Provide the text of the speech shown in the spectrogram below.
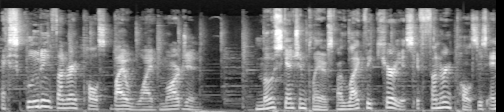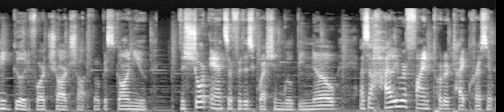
excluding Thundering Pulse by a wide margin. Most Genshin players are likely curious if Thundering Pulse is any good for a charge shot focused Ganyu, the short answer for this question will be no, as a highly refined prototype Crescent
